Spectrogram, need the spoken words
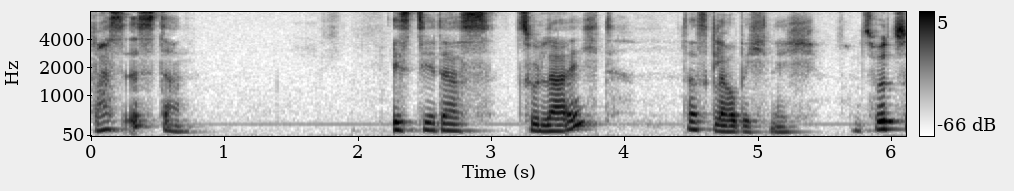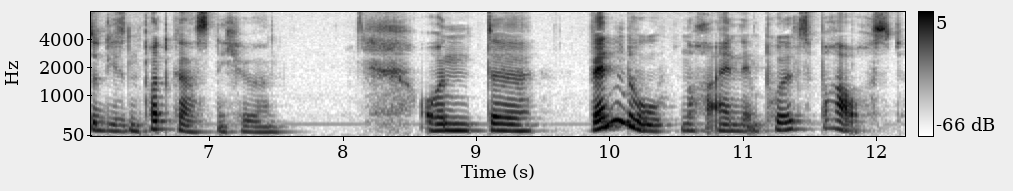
Was ist dann? Ist dir das zu leicht? Das glaube ich nicht. Sonst würdest du diesen Podcast nicht hören. Und äh, wenn du noch einen Impuls brauchst,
